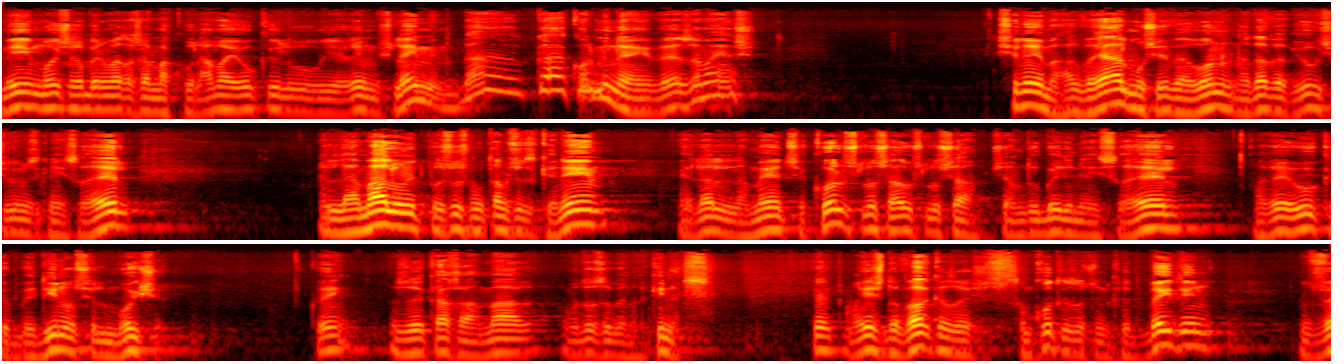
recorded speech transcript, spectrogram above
ממוישה רבנו עד עכשיו. מה, כולם היו כאילו ירים שלימים? אה, כל מיני, וזה מה יש. שנאמר, והיה על משה ואהרון, נדב ואביהו, שבעים זקני ישראל, למה לא נתפרשו שמותם של זקנים, אלא ללמד שכל שלושה ושלושה שעמדו בית דיני ישראל, הרי הוא כבית דינו של מוישה. אוקיי? זה ככה אמר עבודוסה בן ארקינס. כן? כלומר, יש דבר כזה, סמכות כזאת שנקראת בית דין, ו...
